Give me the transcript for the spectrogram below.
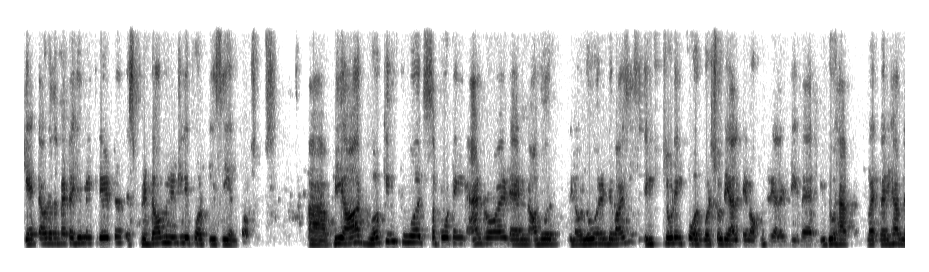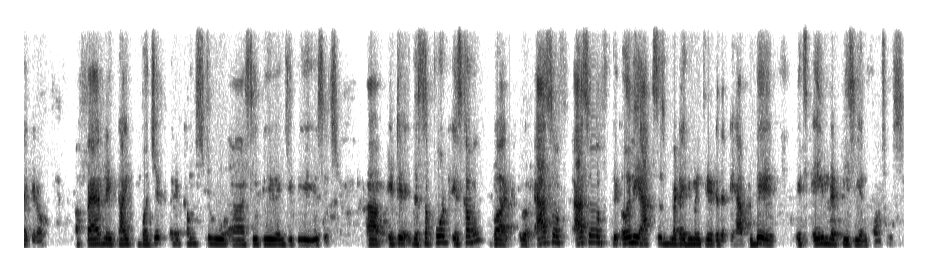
get out of the MetaHuman Creator is predominantly for PC and consoles. Uh, we are working towards supporting Android and other, you know, lower end devices, including for virtual reality and augmented reality, where you do have, where, where you have like, you know, a fairly tight budget when it comes to uh, CPU and GPU usage. Uh, it the support is coming, but as of as of the early access MetaHuman Creator that we have today, it's aimed at PC and consoles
